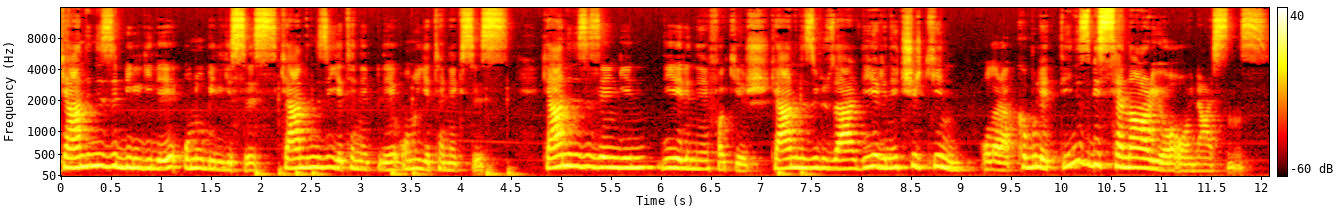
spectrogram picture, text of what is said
kendinizi bilgili, onu bilgisiz. Kendinizi yetenekli, onu yeteneksiz. kendinizi zengin, diğerini fakir, kendinizi güzel, diğerini çirkin olarak kabul ettiğiniz bir senaryo oynarsınız.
